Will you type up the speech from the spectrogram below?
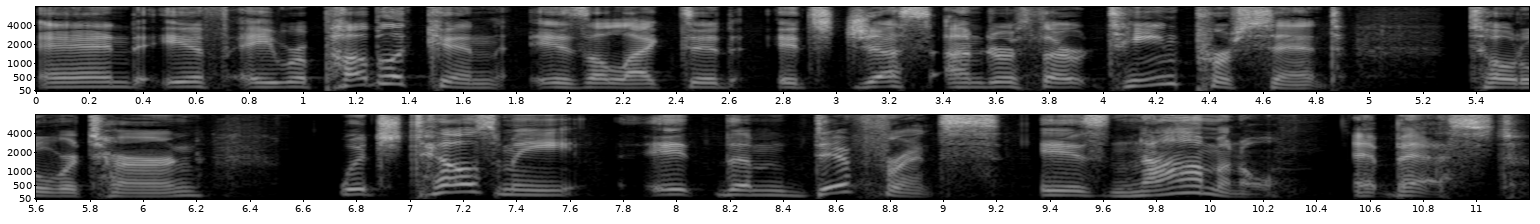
And if a Republican is elected, it's just under 13% total return, which tells me it, the difference is nominal at best.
